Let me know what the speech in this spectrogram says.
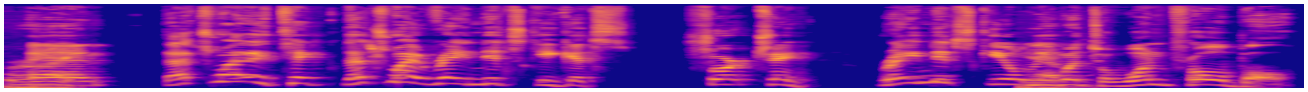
Right. And that's why they take. That's why Ray Nitschke gets short change. Ray Nitschke only Yep. went to one Pro Bowl,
